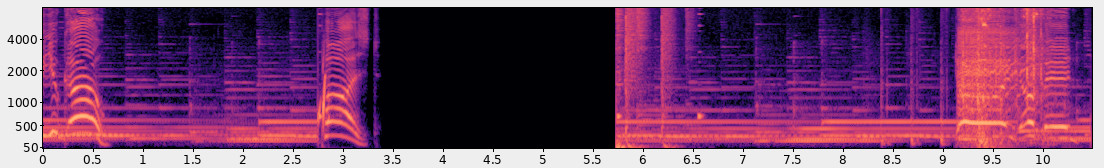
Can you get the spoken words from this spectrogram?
Will you go? Paused. Doors open!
